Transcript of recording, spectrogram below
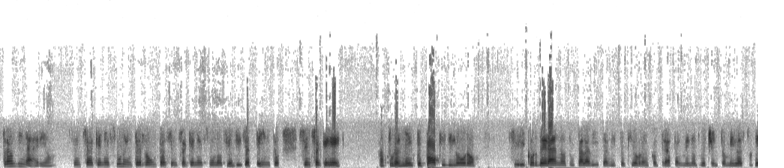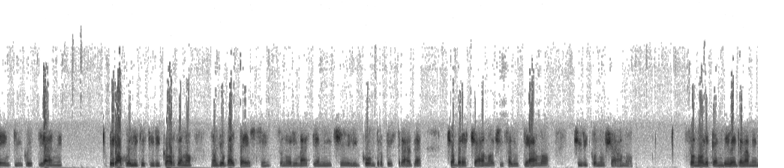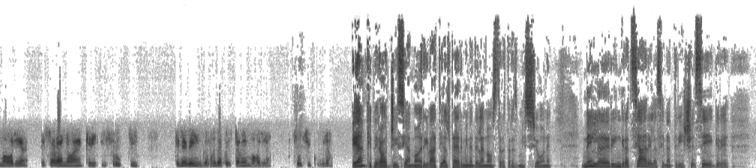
straordinario, senza che nessuno interrompa, senza che nessuno sia disattento, senza che naturalmente pochi di loro si ricorderanno tutta la vita, visto che io avrò incontrato almeno 200.000 studenti in questi anni, però quelli che si ricordano non li ho mai persi, sono rimasti amici, l'incontro per strada, ci abbracciamo, ci salutiamo, ci riconosciamo sono le candele della memoria e saranno anche i frutti che ne vengono da questa memoria, sono sicura. E anche per oggi siamo arrivati al termine della nostra trasmissione. Nel ringraziare la senatrice Segre,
